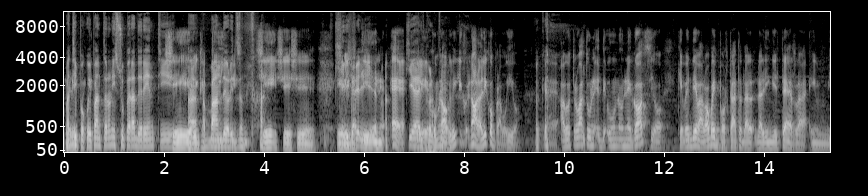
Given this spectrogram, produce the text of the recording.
Ma tipo quei pantaloni super aderenti sì, a, a, bande orizzontali. Sì, sì, sì, Chi i rigatini. Eh, Chi è il eh, com- no, lì, no, lì compravo io. Okay. Eh, avevo trovato un, un, un negozio che vendeva roba importata da, dall'Inghilterra in,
